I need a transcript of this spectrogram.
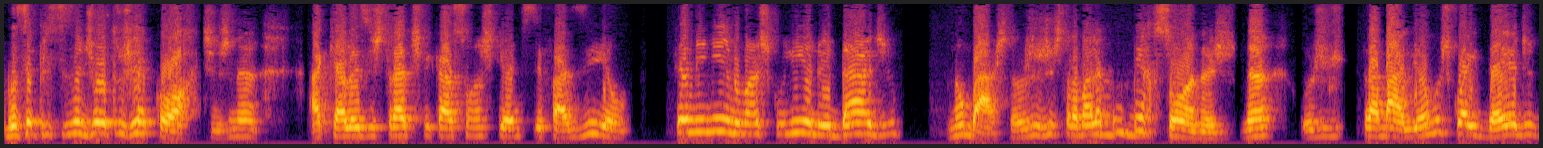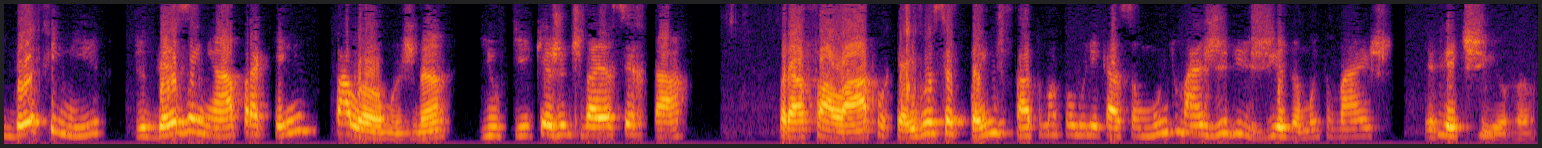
você precisa de outros recortes, né? Aquelas estratificações que antes se faziam, feminino, masculino, idade, não basta. Hoje a gente trabalha com uhum. personas, né? Hoje trabalhamos com a ideia de definir, de desenhar para quem falamos, né? E o que, que a gente vai acertar para falar, porque aí você tem, de fato, uma comunicação muito mais dirigida, muito mais efetiva.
